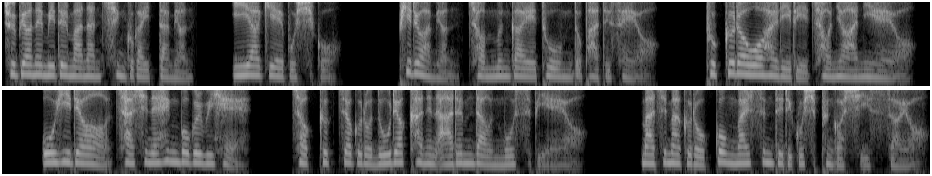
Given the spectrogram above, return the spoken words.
주변에 믿을 만한 친구가 있다면 이야기해 보시고 필요하면 전문가의 도움도 받으세요. 부끄러워할 일이 전혀 아니에요. 오히려 자신의 행복을 위해 적극적으로 노력하는 아름다운 모습이에요. 마지막으로 꼭 말씀드리고 싶은 것이 있어요.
